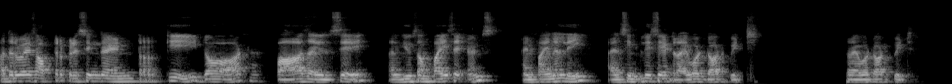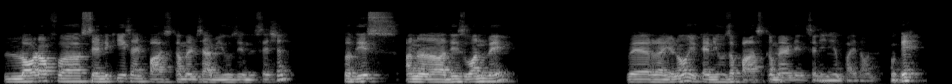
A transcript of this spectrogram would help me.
Otherwise after pressing the enter key dot pause I will say I'll give some five seconds. And finally, I'll simply say driver dot pit. Driver dot pit. Lot of uh, send keys and pause commands I've used in the session. So this, uh, this one way where, uh, you know, you can use a pause command in Selenium Python. Okay.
